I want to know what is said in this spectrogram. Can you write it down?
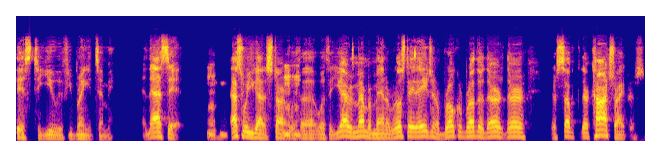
this to you if you bring it to me, and that's it. Mm-hmm. That's where you got to start mm-hmm. with uh, with it. You got to remember, man, a real estate agent or broker brother, they're they're they're sub they're contractors.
